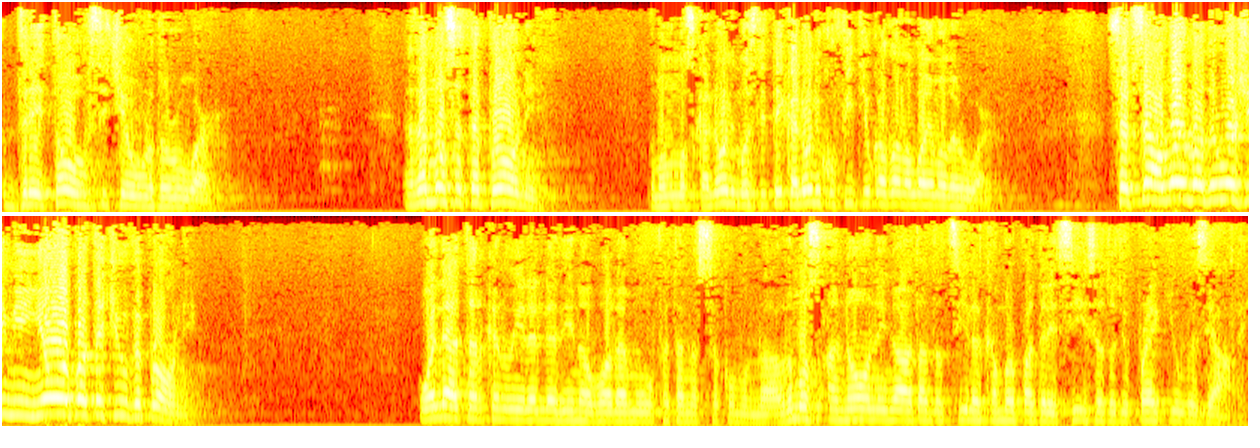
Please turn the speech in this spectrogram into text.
drejtohu siç je urdhëruar. Edhe mos e teproni. Domethënë mos kaloni, mos i tejkaloni kufijtë që ju ka dhënë Allahu i madhëruar. Sepse Allahu i madhëruar është i mirënjohur për atë që ju veproni. Wa la tarkanu ila alladhina zalamu fatamassakum an-nar. Dhe mos anoni nga ata të cilët kanë bërë padrejtësi se do t'ju prekë juve zjarri.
